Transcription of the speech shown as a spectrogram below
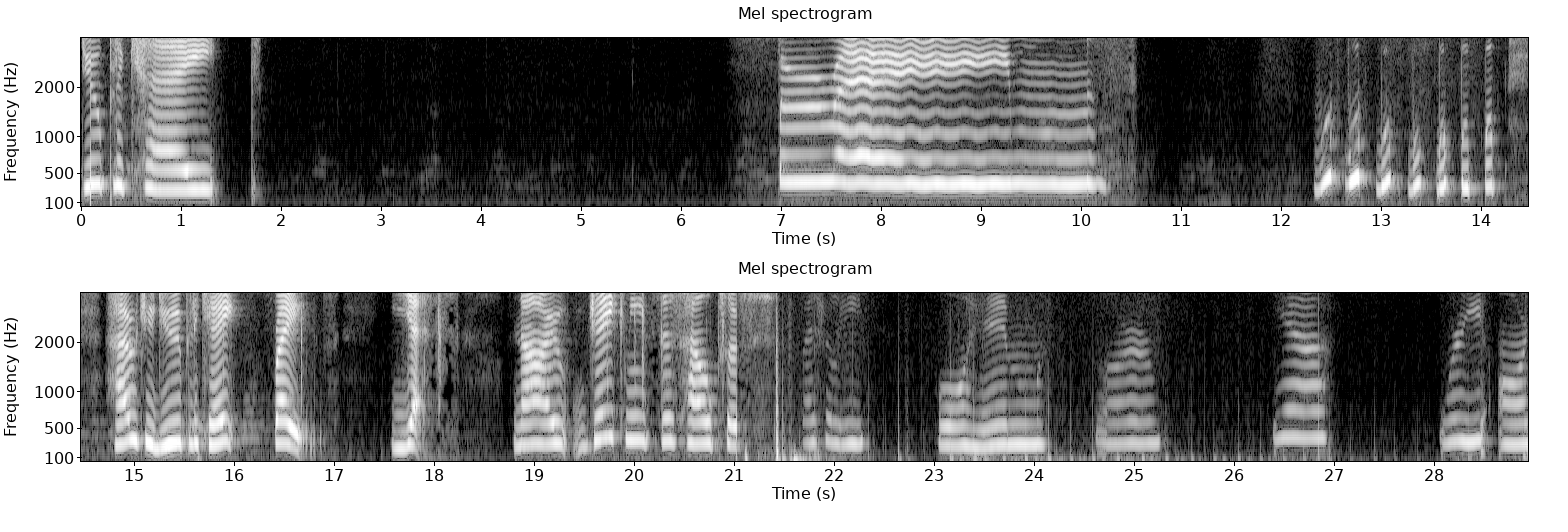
duplicate frames. Whoop, whoop, whoop, whoop, whoop, whoop, whoop. How to duplicate frames. Yes. Now, Jake needs this help, so especially for him. So, yeah. We are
